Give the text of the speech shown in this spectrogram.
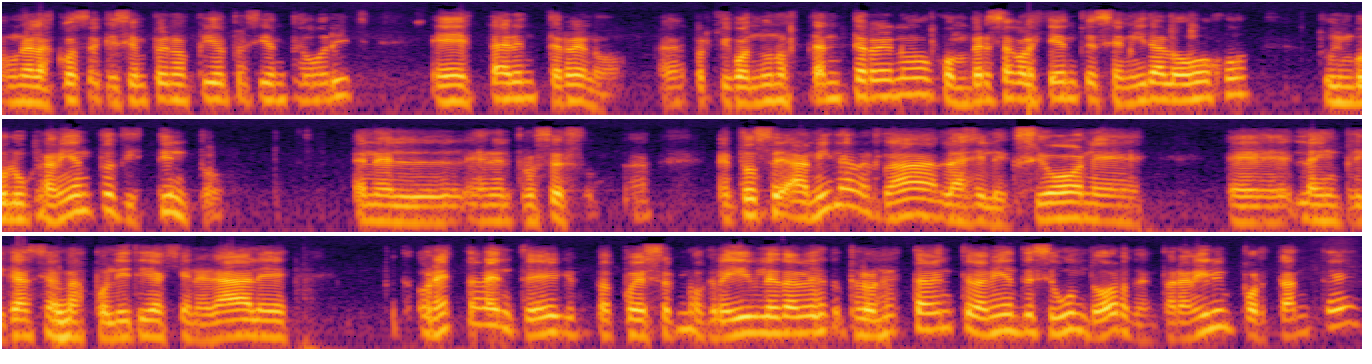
Una de las cosas que siempre nos pide el presidente Boric es estar en terreno, porque cuando uno está en terreno, conversa con la gente, se mira a los ojos, tu involucramiento es distinto en el, en el proceso. Entonces, a mí la verdad, las elecciones, eh, las implicancias más políticas generales, honestamente, puede ser no creíble tal vez, pero honestamente para mí es de segundo orden. Para mí lo importante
